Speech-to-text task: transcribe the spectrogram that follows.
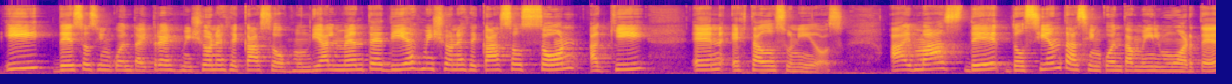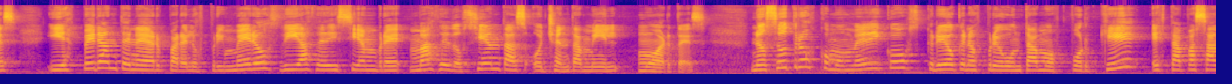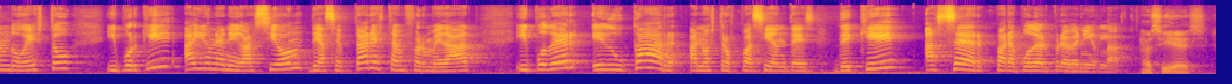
y de esos 53 millones de casos mundialmente, 10 millones de casos son aquí en Estados Unidos. Hay más de 250 mil muertes y esperan tener para los primeros días de diciembre más de 280 mil muertes. Nosotros como médicos creo que nos preguntamos por qué está pasando esto y por qué hay una negación de aceptar esta enfermedad y poder educar a nuestros pacientes de qué hacer para poder prevenirla. Así es.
